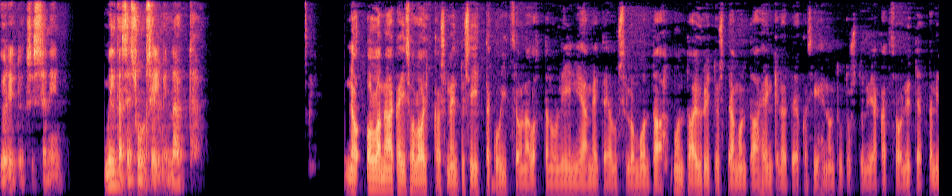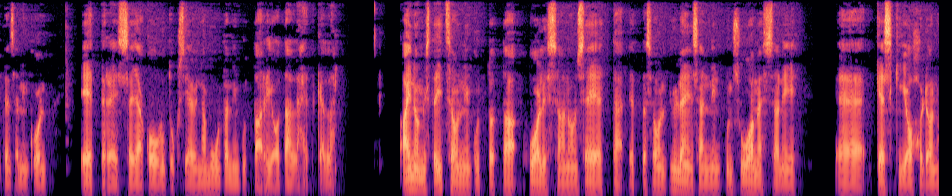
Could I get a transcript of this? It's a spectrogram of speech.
yrityksissä, niin miltä se sun silmin näyttää? No ollaan me aika iso loikkaus menty siitä, kun itse on aloittanut linjaa. Meitä ei ollut silloin montaa, montaa yritystä ja montaa henkilöitä, joka siihen on tutustunut ja katsoo nyt, että miten se niin kuin on eettereissä ja koulutuksia ynnä muuta niin kuin tarjoaa tällä hetkellä. Ainoa, mistä itse on niin kuin, tota, huolissaan, on se, että, että se on yleensä niin kuin Suomessa niin, keskijohdon,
